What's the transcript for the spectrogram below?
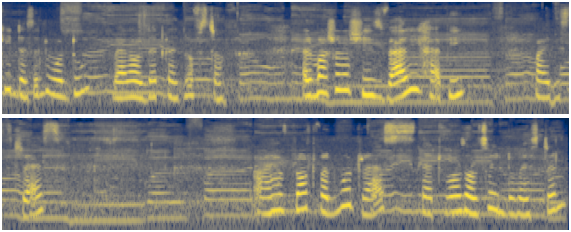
kid doesn't want to wear all that kind of stuff and mashallah she is very happy by this dress I have brought one more dress that was also Indo-Western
